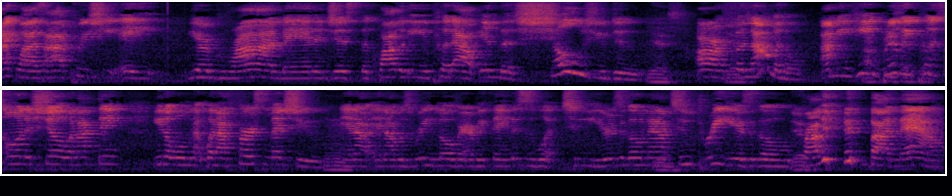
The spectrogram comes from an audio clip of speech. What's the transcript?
Likewise, I appreciate your grind, man, and just the quality you put out in the shows you do Yes. are Yes. phenomenal. I mean, he appreciate really that. puts on a show, and I think you know when, when I first met you, Mhm. and I and I was reading over everything. This is what two years ago now, Yeah. two three years ago, Yeah. probably by now.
